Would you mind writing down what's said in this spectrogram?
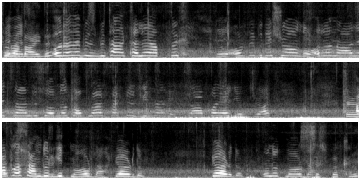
şuradaydı. Evet, orada biz bir tane kale yaptık. Ee, orada bir de şey oldu. Oranın aletlendi sonra toplarsak da cinler etrafa yayılacak. Evet. Ablasam dur gitme orada. Gördüm. Gördüm. Unutma orada. Siz bakın.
